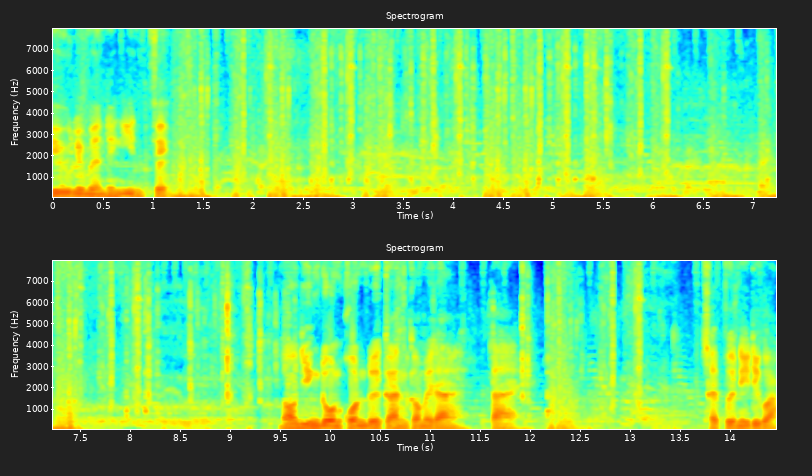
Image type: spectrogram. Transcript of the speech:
Kill remaining infect เรายิงโดนคนด้วยกันก็ไม่ได้ ตาย ใช้ปืนนี้ดีกว่า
